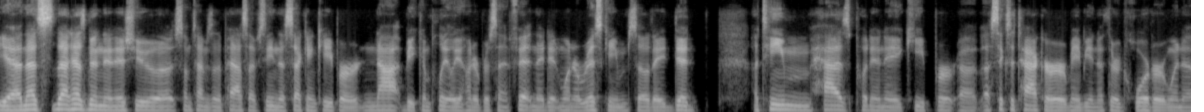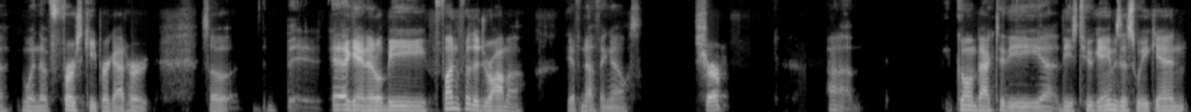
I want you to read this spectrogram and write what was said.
Yeah, and that's that has been an issue. Uh, sometimes in the past, I've seen the second keeper not be completely 100% fit, and they didn't want to risk him, so they did. A team has put in a keeper, uh, a six attacker, maybe in the third quarter when a when the first keeper got hurt. So again, it'll be fun for the drama, if nothing else. Sure. Uh, going back to the uh, these two games this weekend,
